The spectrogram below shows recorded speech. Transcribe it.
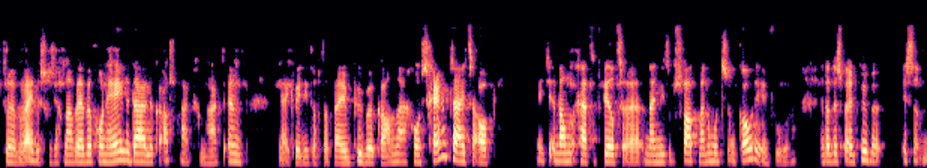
toen hebben wij dus gezegd, nou, we hebben gewoon een hele duidelijke afspraak gemaakt. En ja, ik weet niet of dat bij een puber kan, maar gewoon schermtijd erop. Weet je, en dan gaat het beeld eh, nou, niet op zwart, maar dan moeten ze een code invoeren. En dat is bij een puber, is dan,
